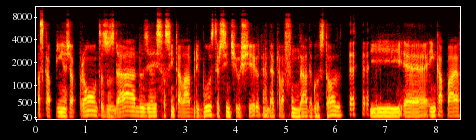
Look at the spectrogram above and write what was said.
as capinhas já prontas, os dados, e aí só sentar lá, abrir booster, sentir o cheiro, né, dar aquela fungada gostosa e é, encapar,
